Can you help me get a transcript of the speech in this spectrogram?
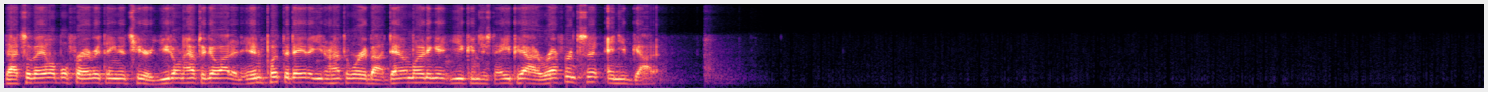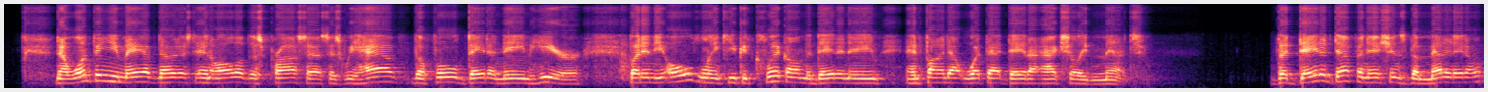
that's available for everything that's here. You don't have to go out and input the data. You don't have to worry about downloading it. You can just API reference it and you've got it. Now, one thing you may have noticed in all of this process is we have the full data name here, but in the old LINC, you could click on the data name and find out what that data actually meant. The data definitions, the metadata, oh,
